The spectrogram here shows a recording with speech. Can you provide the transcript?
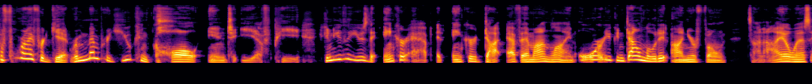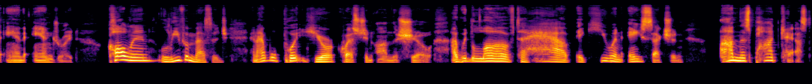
Before I forget, remember you can call into EFP. You can either use the Anchor app at anchor.fm online or you can download it on your phone. It's on iOS and Android. Call in, leave a message, and I will put your question on the show. I would love to have a Q&A section on this podcast.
